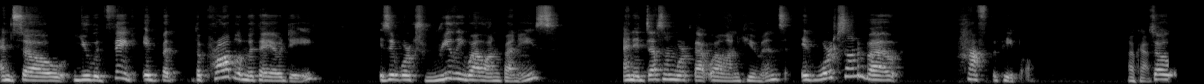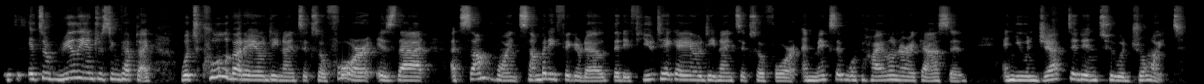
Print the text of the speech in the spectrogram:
And so you would think it, but the problem with AOD is it works really well on bunnies and it doesn't work that well on humans. It works on about half the people. Okay. So it's, it's, a really interesting peptide. What's cool about AOD 9604 is that at some point somebody figured out that if you take AOD 9604 and mix it with hyaluronic acid and you inject it into a joint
